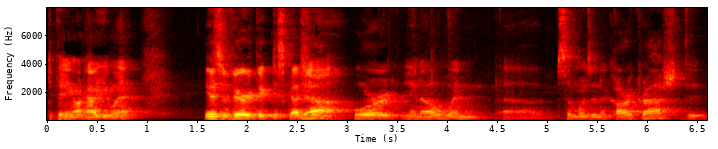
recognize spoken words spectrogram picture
depending on how you went? It was a very big discussion. Yeah, or you know, when uh, someone's in a car crash, did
